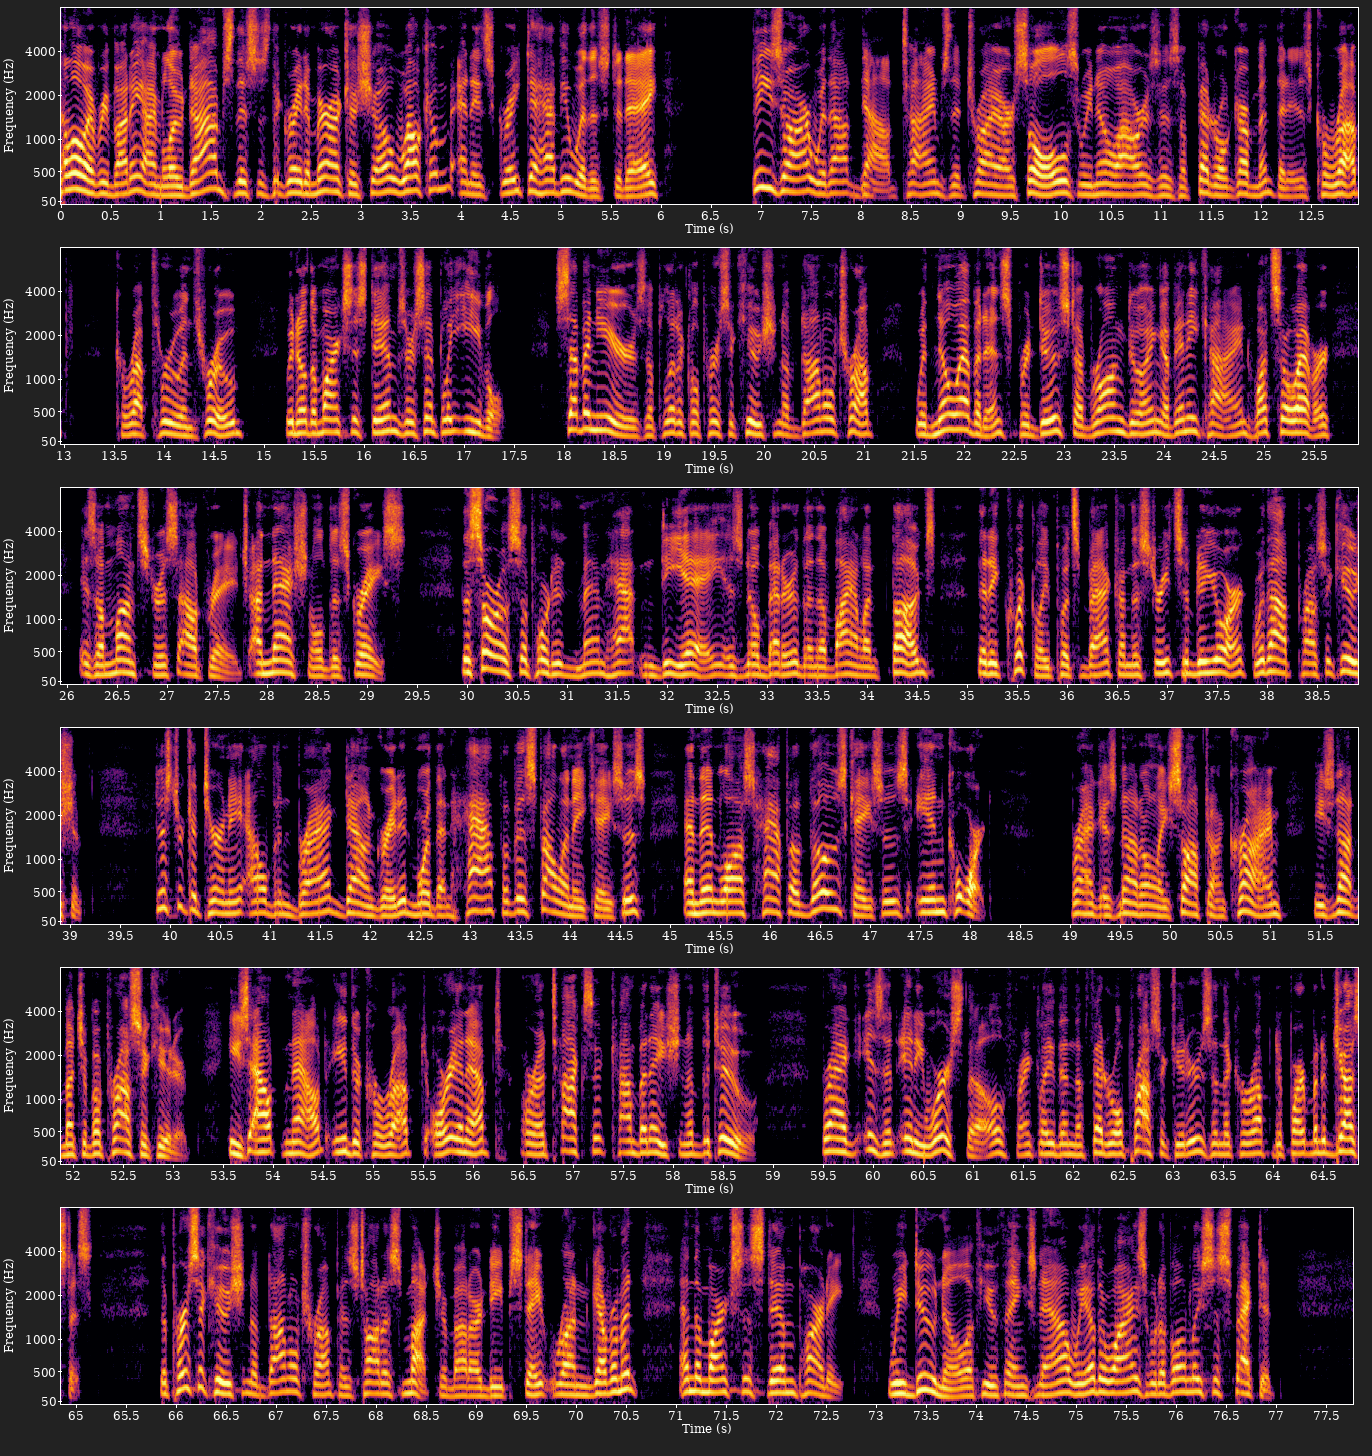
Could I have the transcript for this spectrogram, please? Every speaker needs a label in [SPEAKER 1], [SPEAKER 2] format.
[SPEAKER 1] Hello, everybody. I'm Lou Dobbs. This is the Great America Show. Welcome, and it's great to have you with us today. These are, without doubt, times that try our souls. We know ours is a federal government that is corrupt, corrupt through and through. We know the Marxist Dems are simply evil. Seven years of political persecution of Donald Trump with no evidence produced of wrongdoing of any kind whatsoever is a monstrous outrage, a national disgrace. The Soros supported Manhattan DA is no better than the violent thugs that he quickly puts back on the streets of New York without prosecution. District Attorney Alvin Bragg downgraded more than half of his felony cases and then lost half of those cases in court. Bragg is not only soft on crime, he's not much of a prosecutor. He's out and out, either corrupt or inept or a toxic combination of the two. Bragg isn't any worse, though, frankly, than the federal prosecutors and the corrupt Department of Justice. The persecution of Donald Trump has taught us much about our deep state run government and the Marxist Dem Party. We do know a few things now we otherwise would have only suspected.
